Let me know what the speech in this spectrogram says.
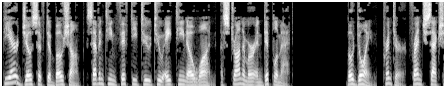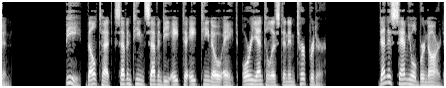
Pierre Joseph de Beauchamp (1752–1801), astronomer and diplomat. Baudoin, printer, French section. B. Beltet (1778–1808), Orientalist and interpreter. Denis Samuel Bernard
